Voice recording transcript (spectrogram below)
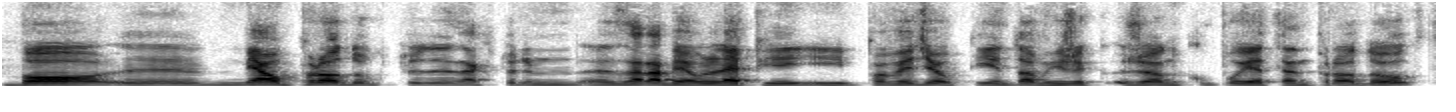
bo y, miał produkt, który- na którym zarabiał lepiej i powiedział klientowi, że, że on kupuje ten produkt,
